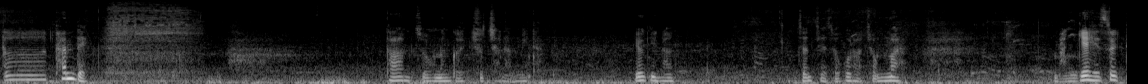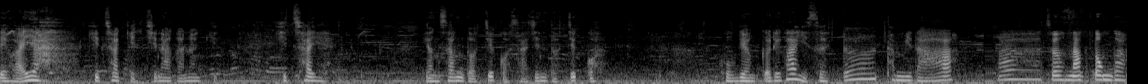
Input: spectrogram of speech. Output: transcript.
듯한데 다음 주 오는 걸 추천합니다. 여기는 전체적으로 정말 만개했을 때 와야 기찻길 지나가는 기, 기차에 영상도 찍고 사진도 찍고 구경거리가 있을 듯 합니다. 아, 저 낙동강.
